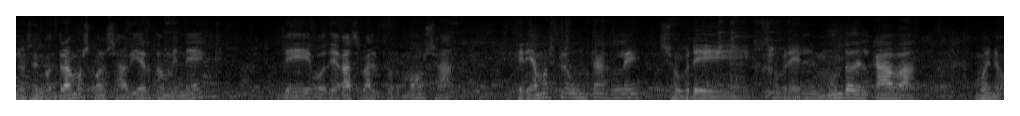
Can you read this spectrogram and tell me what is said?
Nos encontramos con Xavier Domenech de Bodegas Valformosa. Queríamos preguntarle sobre, sobre el mundo del cava. Bueno,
